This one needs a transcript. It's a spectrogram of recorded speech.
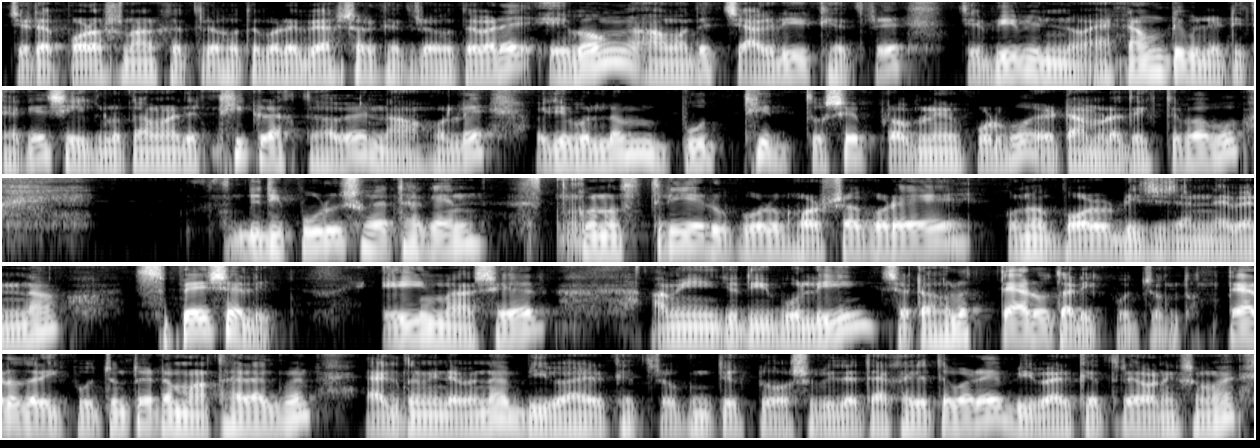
যেটা পড়াশোনার ক্ষেত্রে হতে পারে, ব্যবসার ক্ষেত্রে হতে পারে এবং আমাদের চাকরির ক্ষেত্রে যে বিভিন্ন অ্যাকাউন্টেবিলিটি থাকে সেইগুলোকে আমাদের ঠিক রাখতে হবে। না হলে ওই যে বললাম, বুদ্ধির দোষে প্রবলেমে পড়ব, এটা আমরা দেখতে পাবো। যদি পুরুষ হয়ে থাকেন, কোনো স্ত্রীর উপর ভরসা করে কোনো বড় ডিসিশন নেবেন না। স্পেশালি এই মাসের আমি যদি বলি সেটা হলো তেরো তারিখ পর্যন্ত। তেরো তারিখ পর্যন্ত এটা মাথায় রাখবেন, একদমই নেবেন না। বিবাহের ক্ষেত্রেও কিন্তু একটু অসুবিধা দেখা যেতে পারে। বিবাহের ক্ষেত্রে অনেক সময়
